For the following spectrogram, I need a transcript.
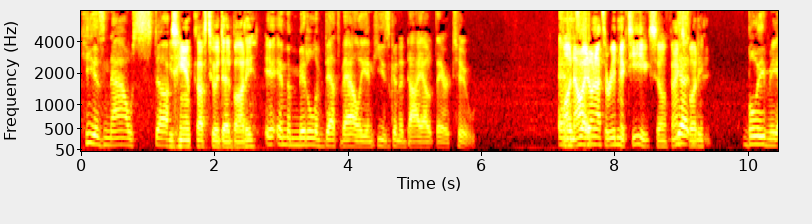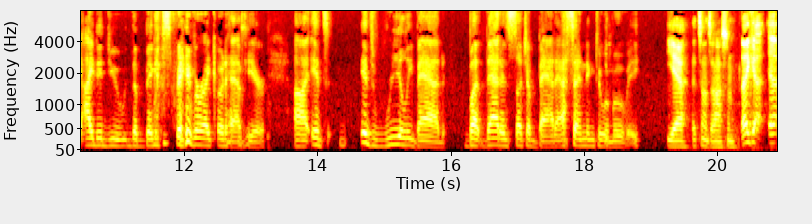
he is now stuck he's handcuffed to a dead body. i- in the middle of Death Valley, and he's going to die out there too. And well, now I don't have to read McTeague, so thanks, Yeah, buddy. Believe me, I did you the biggest favor I could have here. Uh, it's it's really bad, but that is such a badass ending to a movie. Yeah, that sounds awesome. Like, uh, uh,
